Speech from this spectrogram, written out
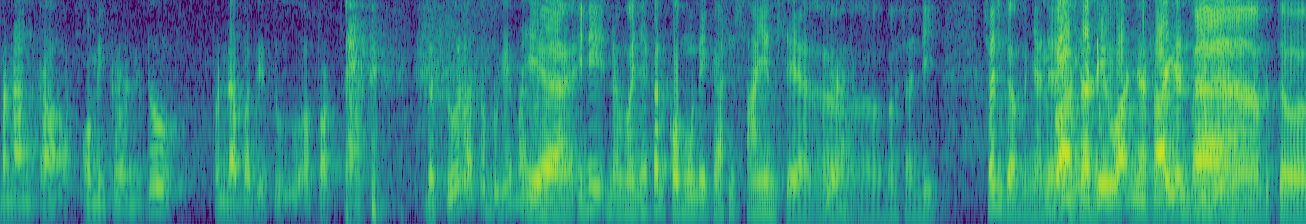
menangkal Omikron itu pendapat itu apakah betul atau bagaimana? Iya, ini namanya kan komunikasi sains ya, ya. Uh, uh, Bang Sandi. saya juga Ini menyadari bahasa ya. dewanya sains gitu. Ah, betul.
